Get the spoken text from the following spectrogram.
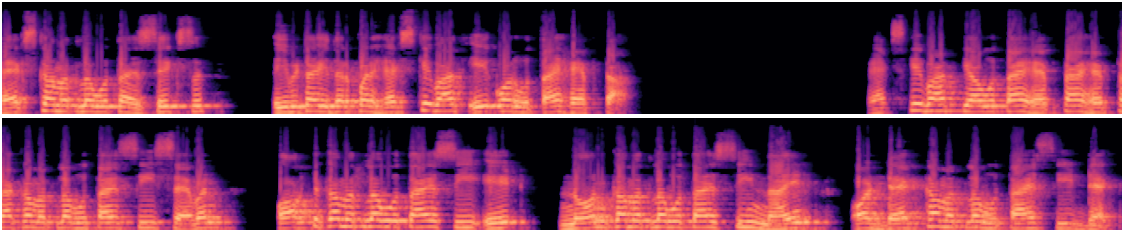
हेक्स का मतलब होता है सिक्स ये बेटा इधर पर हेक्स के बाद एक और होता है हेप्टा हेक्स के बाद क्या होता है? हेप्टा हेप्टा का मतलब होता है सी सेवन ऑक्ट का मतलब होता है सी एट नॉन का मतलब होता है सी नाइन और डेक का मतलब होता है सी डेक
